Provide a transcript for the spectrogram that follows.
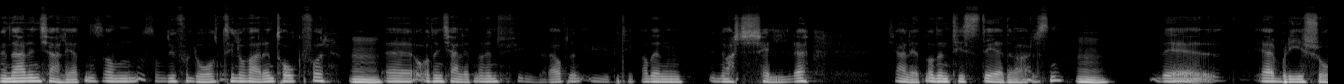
men det er den kjærligheten som, som du får lov til å være en tolk for. Mm. Uh, og den kjærligheten når den fyller deg opp, den ubetinga, den universelle kjærligheten og den tilstedeværelsen, Mm. det, jeg blir så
